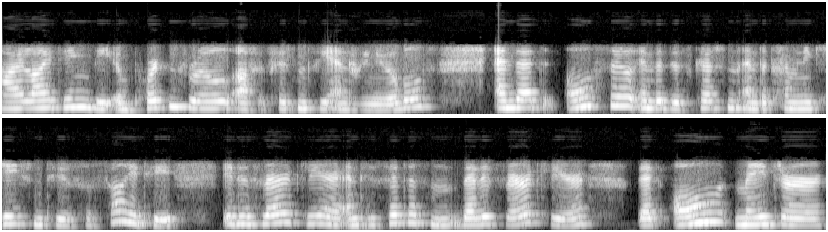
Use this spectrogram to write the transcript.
highlighting the important role of efficiency and renewables. And that also in the discussion and the communication to society, it is very clear, and to citizens, that it's very clear that all major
